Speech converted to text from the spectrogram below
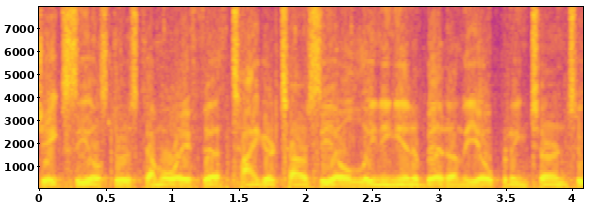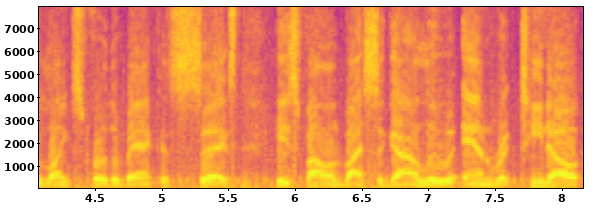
Jake Seelster has come away fifth. Tiger Tarsio leaning in a bit on the opening turn. Two lengths further back is sixth. He's followed by Cigar Lou and Rictino,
